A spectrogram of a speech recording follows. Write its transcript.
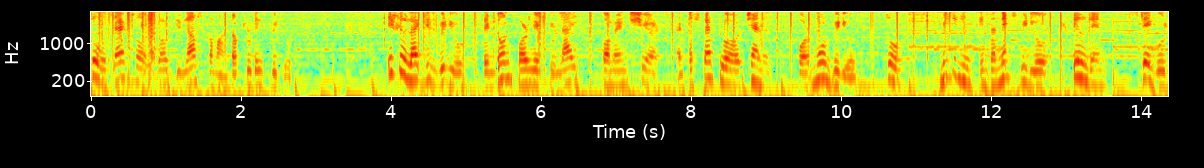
So that's all about the last command of today's video. If you like this video then don't forget to like, comment, share and subscribe to our channel for more videos. So meeting you in the next video. Till then stay good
